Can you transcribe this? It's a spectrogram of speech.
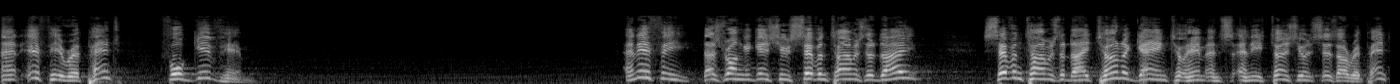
And if he repent, forgive him. And if he does wrong against you seven times a day, seven times a day, turn again to him and, and he turns to you and says, I repent,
